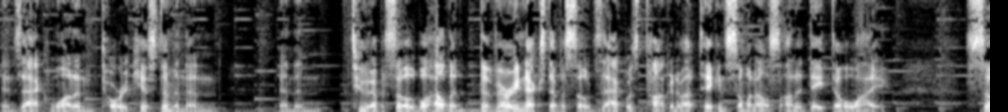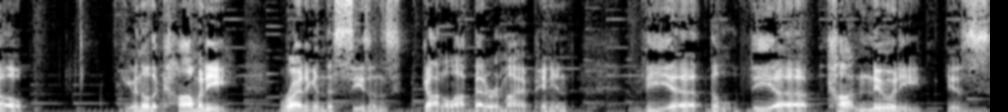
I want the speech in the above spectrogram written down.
and Zach won, and Tori kissed him, and then and then two episodes. Well, hell, the the very next episode, Zach was talking about taking someone else on a date to Hawaii. So, even though the comedy writing in this season's gotten a lot better, in my opinion, the uh, the the uh, continuity is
